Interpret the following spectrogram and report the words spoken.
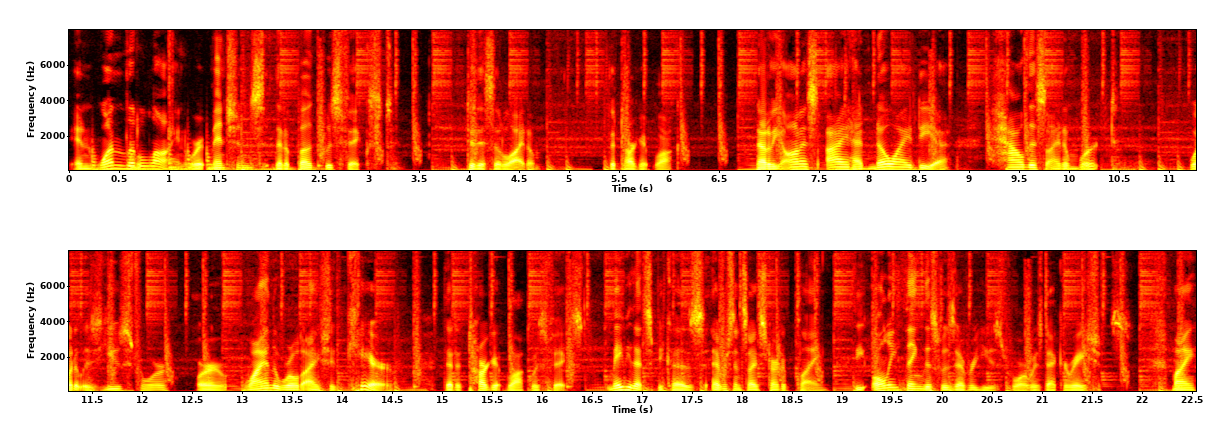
in one little line where it mentions that a bug was fixed to this little item, the target block. Now, to be honest, I had no idea how this item worked, what it was used for, or why in the world I should care that a target block was fixed. Maybe that's because ever since I started playing, the only thing this was ever used for was decorations. My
